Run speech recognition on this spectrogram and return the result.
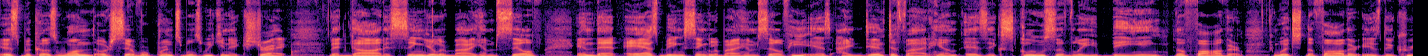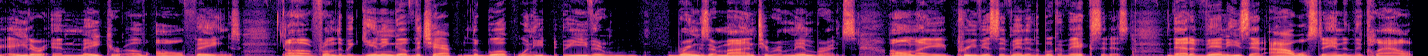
is because one or several principles we can extract that God is singular by himself, and that as being singular by himself, he has identified him as exclusively being the Father, which the Father is the creator and maker of all things. Uh, from the beginning of the chapter, the book, when he even brings their mind to remembrance on a previous event in the book of Exodus. That event, he said, I will stand in the cloud,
